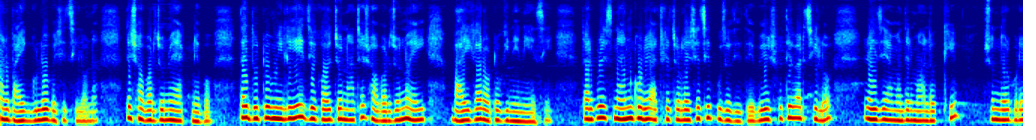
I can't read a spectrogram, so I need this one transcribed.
আর বাইকগুলোও বেশি ছিল না, যে সবার জন্য এক নেব। তাই দুটো মিলিয়েই যে কয়েকজন আছে, সবার জন্য এই বাইক আর অটো কিনে নিয়েছি। তারপরে স্নান করে আজকে চলে এসেছি পুজো দিতে। বৃহস্পতিবার ছিল এই যে আমাদের মা লক্ষ্মী, সুন্দর করে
